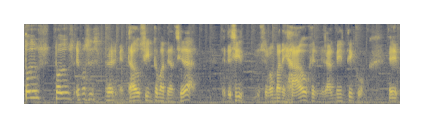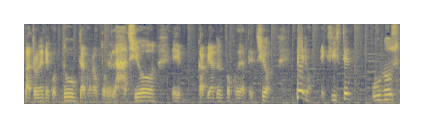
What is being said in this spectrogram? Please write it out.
todos, todos hemos experimentado síntomas de ansiedad. Es decir, los hemos manejado generalmente con eh, patrones de conducta, con autorrelajación, eh, cambiando el foco de atención. Pero existen unos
